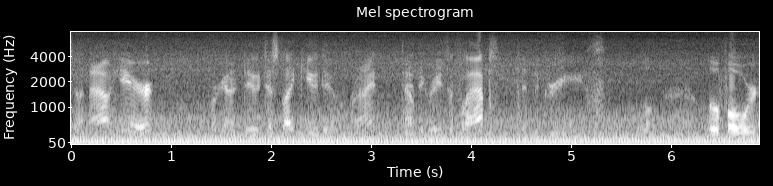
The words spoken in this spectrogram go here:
so now here, we're going to do just like you do, right? 10 degrees of flaps. 10 degrees. A little, a little forward.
